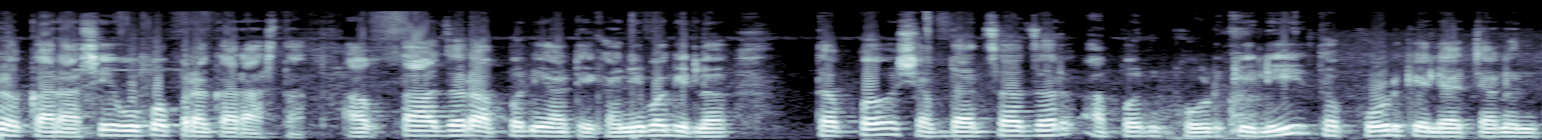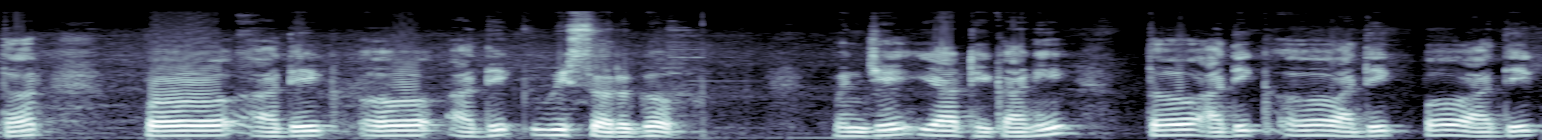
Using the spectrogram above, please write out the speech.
रकार असे उपप्रकार असतात. आता जर आपण या ठिकाणी बघितलं तप शब्दाचा जर आपण फोड केली तर फोड केल्याच्यानंतर प अधिक अ अधिक विसर्ग. म्हणजे या ठिकाणी त अधिक अ अधिक प अधिक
